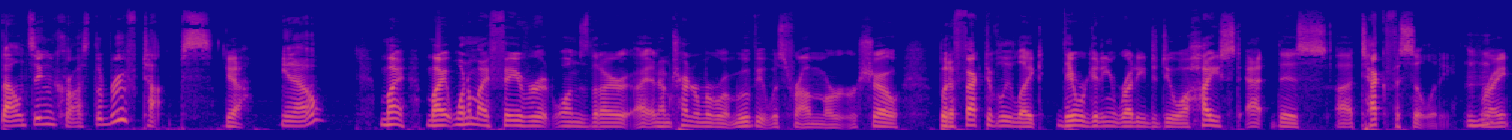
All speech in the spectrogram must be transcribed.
bouncing across the rooftops. Yeah. You know? My my one of my favorite ones that I and I'm trying to remember what movie it was from or, or show, but effectively like they were getting ready to do a heist at this uh, tech facility, right?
